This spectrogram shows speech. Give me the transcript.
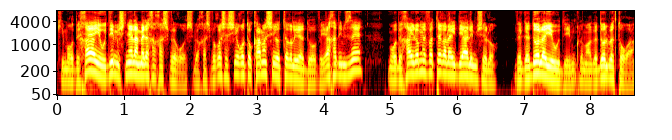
כי מרדכי היהודי משנה למלך אחשורוש, ואחשורוש השאיר אותו כמה שיותר לידו, ויחד עם זה, מרדכי לא מוותר על האידיאלים שלו. וגדול היהודים, כלומר גדול בתורה,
